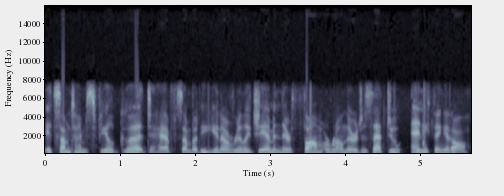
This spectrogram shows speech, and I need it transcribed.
it sometimes feels good to have somebody, you know, really jamming their thumb around there. Does that do anything at all?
